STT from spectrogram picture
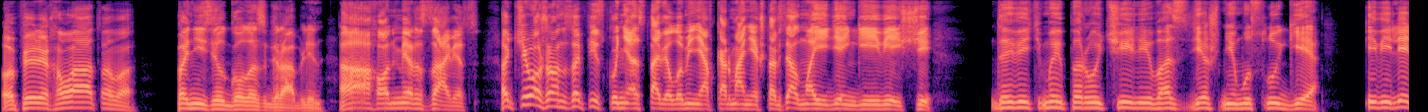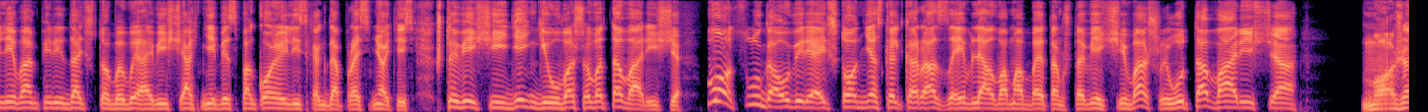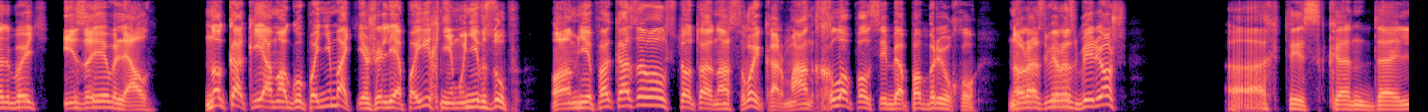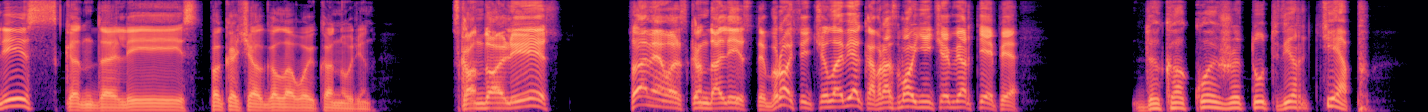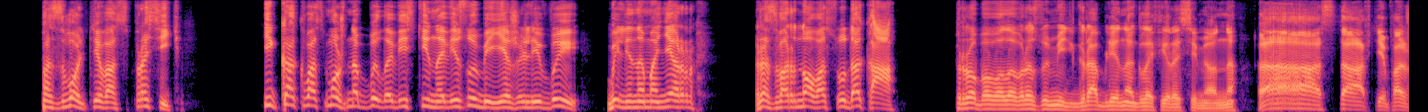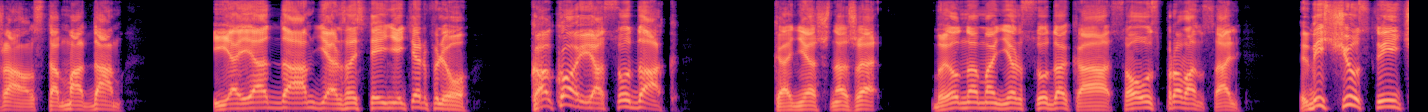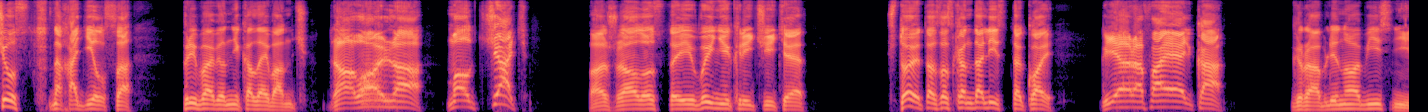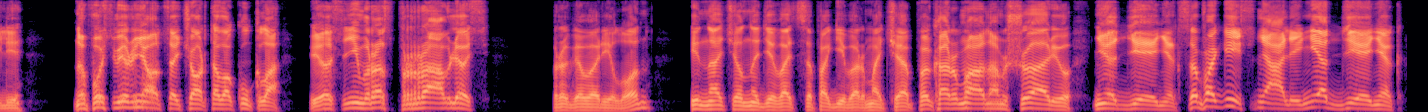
У Перехватова, понизил голос Граблин. Ах, он мерзавец! Отчего же он записку не оставил у меня в кармане, что взял мои деньги и вещи? Да ведь мы поручили вас здешнему слуге, и велели вам передать, чтобы вы о вещах не беспокоились, когда проснетесь, что вещи и деньги у вашего товарища. Вот слуга уверяет, что он несколько раз заявлял вам об этом, что вещи ваши у товарища». «Может быть, и заявлял. Но как я могу понимать, ежели по-ихнему не в зуб? Он мне показывал что-то на свой карман, хлопал себя по брюху. Но разве разберешь?» «Ах ты, скандалист, скандалист!» — покачал головой Конурин. «Скандалист? Сами вы скандалисты! Бросить человека в разбойничьем вертепе!» «Да какой же тут вертеп? Позвольте вас спросить, и как вас можно было вести на Везубе, ежели вы были на манер разварного судака?» Пробовала вразумить Граблина Глафира Семеновна. «А, ставьте, пожалуйста, мадам! Я и отдам дерзостей не терплю! Какой я судак!» «Конечно же, был на манер судака, соус провансаль. В бесчувствии чувств находился», — прибавил Николай Иванович. «Довольно! Молчать! Пожалуйста, и вы не кричите! Что это за скандалист такой?» «Где Рафаэлька?» Граблину объяснили. «Ну пусть вернется, чертова кукла! Я с ним расправлюсь!» Проговорил он и начал надевать сапоги бормоча. «По карманам шарю! Нет денег! Сапоги сняли! Нет денег!»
